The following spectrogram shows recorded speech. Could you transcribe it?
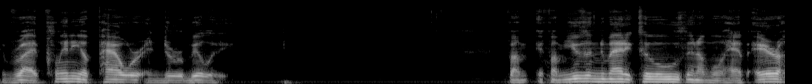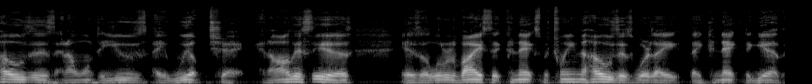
and provide plenty of power and durability. If I'm, if I'm using pneumatic tools, then I'm going to have air hoses and I want to use a whip check. And all this is, is a little device that connects between the hoses where they, they connect together.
